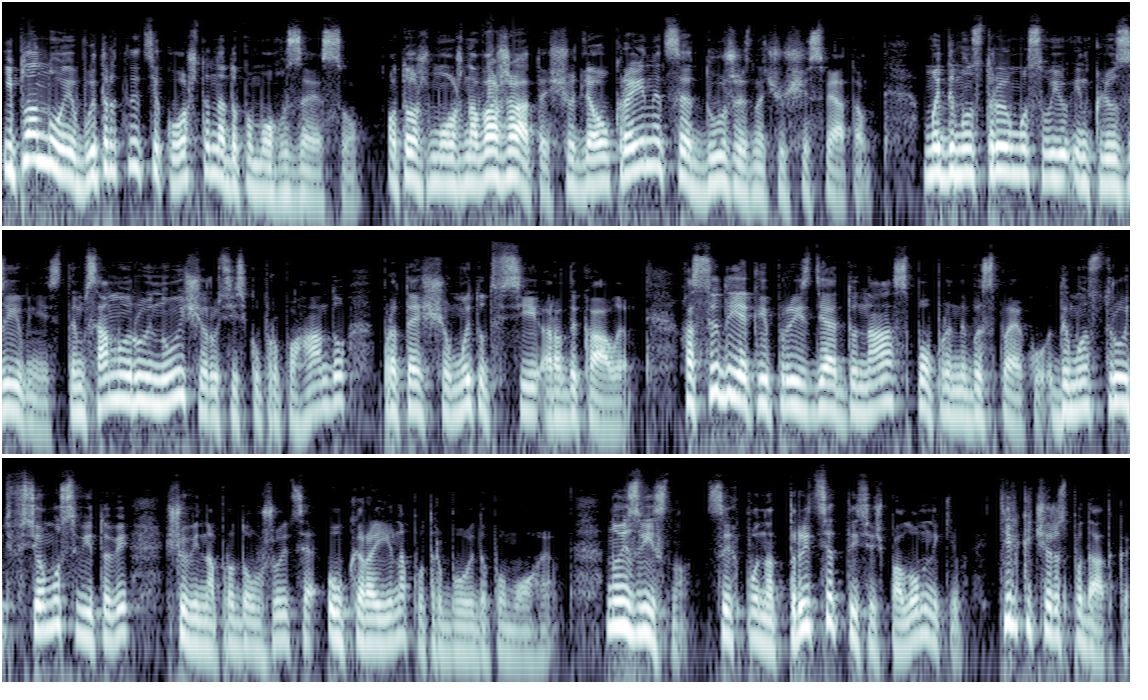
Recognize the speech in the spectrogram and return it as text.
І планує витратити ці кошти на допомогу ЗСУ. Отож, можна вважати, що для України це дуже значуще свято. Ми демонструємо свою інклюзивність, тим самим руйнуючи російську пропаганду про те, що ми тут всі радикали. Хасиди, які приїздять до нас, попри небезпеку, демонструють всьому світові, що війна продовжується, Україна потребує допомоги. Ну і звісно, цих понад 30 тисяч паломників тільки через податки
